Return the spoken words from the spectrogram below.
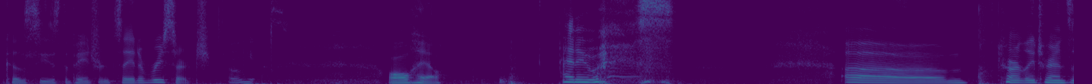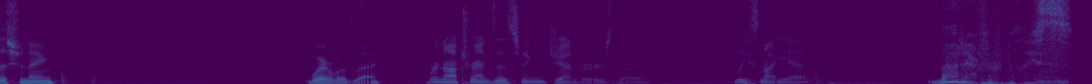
because he's the patron saint of research. Oh yes. All hail. Anyways, um, currently transitioning. Where was I? We're not transitioning genders though. At least not yet. Not ever, please.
